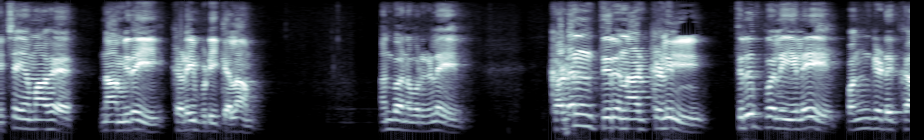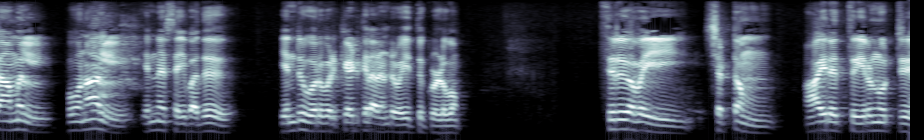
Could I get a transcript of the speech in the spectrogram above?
நிச்சயமாக நாம் இதை கடைபிடிக்கலாம். அன்பானவர்களே கடன் திருநாட்களில் திருப்பலியிலே பங்கெடுக்காமல் போனால் என்ன செய்வது என்று ஒருவர் கேட்கிறார் என்று வைத்துக் கொள்வோம். திரு அவை சட்டம் ஆயிரத்து இருநூற்று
